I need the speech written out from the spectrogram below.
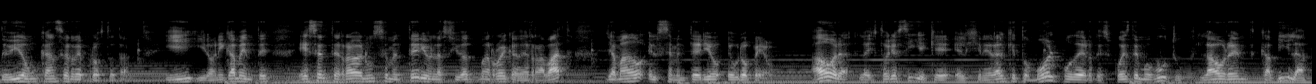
debido a un cáncer de próstata. Y, irónicamente, es enterrado en un cementerio en la ciudad marrueca de Rabat llamado el Cementerio Europeo. Ahora, la historia sigue que el general que tomó el poder después de Mobutu, Laurent Kabila,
